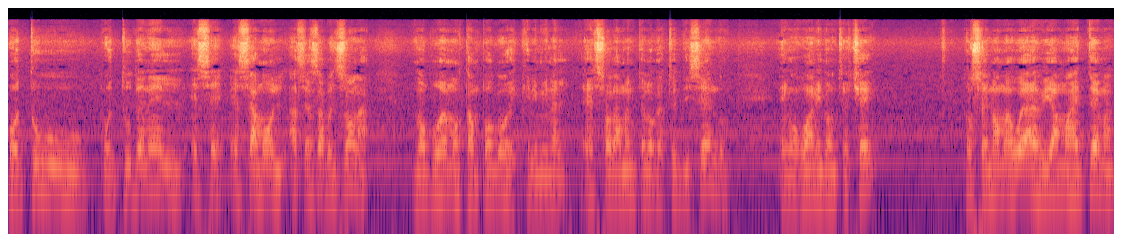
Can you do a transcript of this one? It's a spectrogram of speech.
por, tú, por tú tener ese, ese amor hacia esa persona, no podemos tampoco discriminar. Es solamente lo que estoy diciendo en Juan y Don Che. Entonces, no me voy a desviar más del tema.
